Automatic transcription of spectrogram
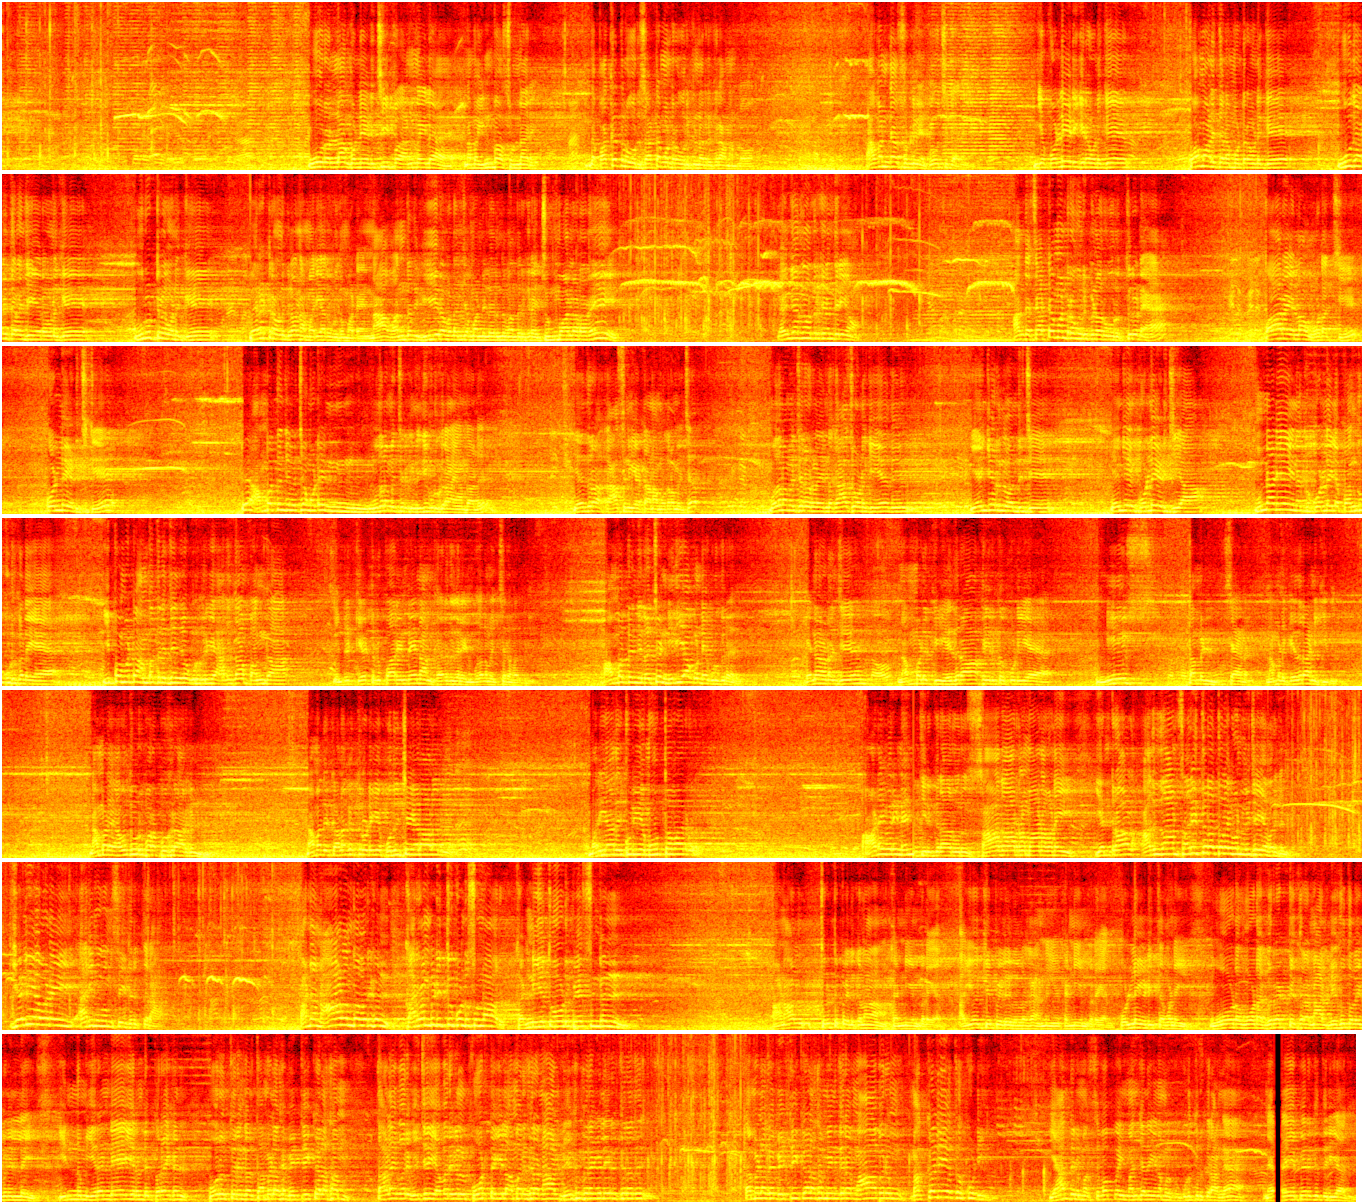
ஊரெல்லாம் கொள்ளையடிச்சு இப்போ அண்மையில் நம்ம இன்பா சொன்னார். இந்த பக்கத்தில் ஒரு சட்டமன்ற உறுப்பினர் இருக்கிறான் நம்மளோ. அவன் தான் சொல்லுவேன் கோச்சுக்காரு இங்கே கொள்ளையடிக்கிறவனுக்கு கோமாளித்தனம் பண்ணுறவனுக்கு ஊதாரித்தனம் செய்கிறவனுக்கு உருட்டுறவனுக்கு பெரட்டுறவனுக்குலாம் நான் மரியாதை கொடுக்க மாட்டேன். நான் வந்தது வீர விளைஞ்ச மண்ணிலிருந்து வந்திருக்கிறேன். சும்மா இல்லடா எங்கேருந்து வந்திருக்கிறேன்னு தெரியும்? அந்த சட்டமன்ற உறுப்பினர் ஒரு திருடன் பாறையெல்லாம் உடைச்சு கொள்ளையடிச்சிட்டு ஐம்பத்தஞ்சு லட்சம் கூட முதலமைச்சருக்கு நிதி கொடுக்குறான் அந்த ஆளு. எதிராக காசுன்னு கேட்டானா முதலமைச்சர். முதலமைச்சர் அவர்களே, இந்த காசு உனக்கு ஏது? எங்கேருந்து வந்துச்சு? எங்கேயும் கொள்ளையடிச்சியா? முன்னாடியே எனக்கு கொள்ளையில் பங்கு கொடுக்கலையே. இப்போ மட்டும் ஐம்பத்தி லட்சம் கொடுக்குறியா அதுதான் பங்கா? என்று கேட்டிருப்பார் என்றே நான் கருதுகிறேன் முதலமைச்சர் அவர்கள். ஐம்பத்தஞ்சு லட்சம் நிதியாக கொண்டே கொடுக்குறாரு. என்ன நடந்துச்சு? நம்மளுக்கு எதிராக இருக்கக்கூடிய நியூஸ் தமிழ் சேனல் நம்மளுக்கு எதிராக நிற்கிது நம்மளை அவதூறு பரப்புகிறார்கள். நமது கழகத்தினுடைய பொதுச் செயலாளர் மரியாதைக்குரிய மூத்தவர் அனைவரின் நினைத்திருக்கிறார் இருக்கிறார் ஒரு சாதாரணமானவனை என்றால் அதுதான் சரித்திர தலைவன் விஜய் அவர்கள். எளியவனை அறிமுகம் செய்திருக்கிறார். அண்ணன் ஆனந்த் அவர்கள் கரம் பிடித்துக் கொண்டு சொன்னார் கண்ணியத்தோடு பேசுங்கள். ஆனால் திருட்டு பயலுக்கெல்லாம் கண்ணியம் கிடையாது. அயோக்கிய பயலுக்கெல்லாம் கண்ணியம் கண்ணியம் கிடையாது. கொள்ளையடித்தவனை ஓட ஓட விரட்டுகிற நாள் வெகு தொலைவில் இல்லை. இன்னும் இரண்டே இரண்டு பிறைகள் பொறுத்திருங்கள் தமிழக வெற்றி கழகம். தலைவர் விஜய் அவர்கள் கோட்டையில் அமர்கிற நாள் வெகு விரைவில் இருக்கிறது. தமிழக வெற்றி கழகம் என்கிற மாபெரும் மக்கள் இயக்க ஏன் தெரியுமா? சிவப்பை மஞ்சளை நமக்கு கொடுத்துருக்குறாங்க. நிறைய பேருக்கு தெரியாது.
